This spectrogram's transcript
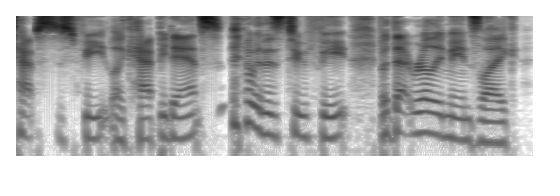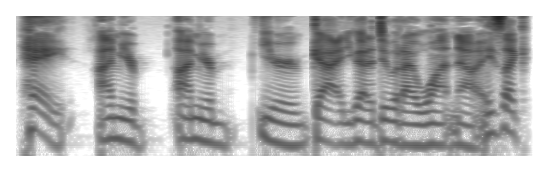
taps his feet like happy dance with his two feet. But that really means like hey i'm your i'm your your guy you got to do what i want now. He's like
